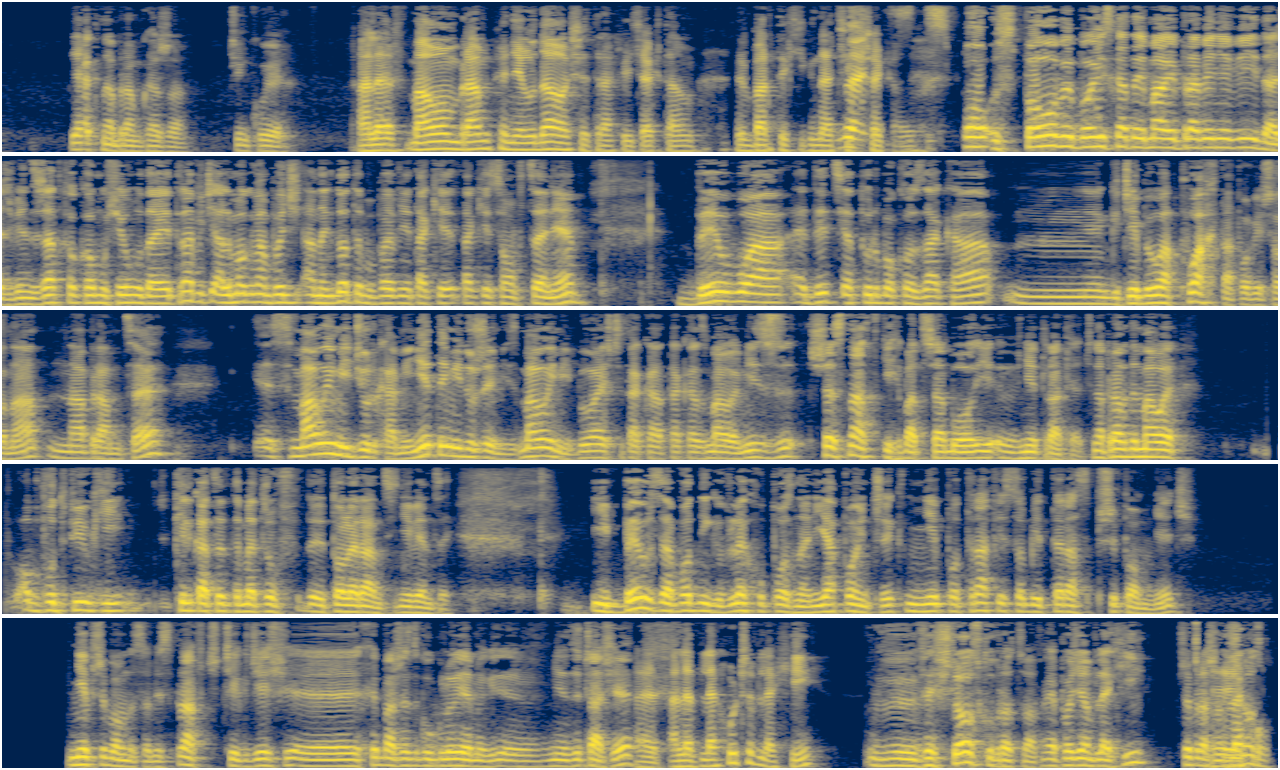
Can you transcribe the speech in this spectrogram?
jak na bramkarza. Dziękuję. Ale w małą bramkę nie udało się trafić, jak tam Bartek Ignacik czekał. Z, po, z, połowy boiska tej małej prawie nie widać, więc rzadko komu się udaje trafić, ale mogę Wam powiedzieć anegdotę, bo pewnie takie, takie są w cenie. Była edycja Turbo Kozaka, mm, gdzie była płachta powieszona na bramce z małymi dziurkami, nie tymi dużymi, z małymi. Była jeszcze taka, taka z małymi. Z szesnastki chyba trzeba było w nie trafiać. Naprawdę małe, obwód piłki, kilka centymetrów tolerancji, nie więcej. I był zawodnik w Lechu Poznań, Japończyk, nie potrafię sobie teraz przypomnieć. Nie przypomnę sobie, sprawdźcie gdzieś, e, chyba że zgooglujemy w międzyczasie. Ale w Lechu czy w Lechi? W, we Śląsku Wrocław. Ja powiedziałem w Lechi? Przepraszam, w Lechu.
